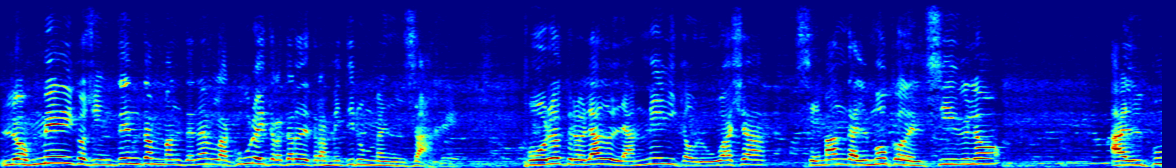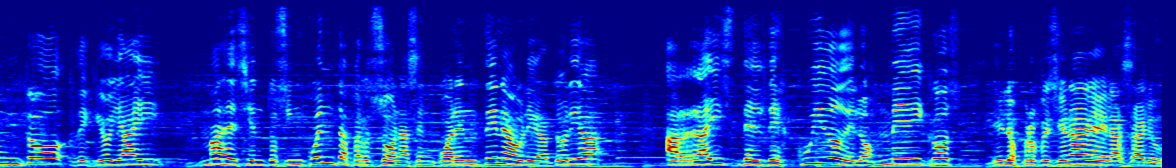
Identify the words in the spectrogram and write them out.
Los médicos intentan mantener la cura y tratar de transmitir un mensaje. Por otro lado, la América uruguaya se manda el moco del siglo al punto de que hoy hay más de 150 personas en cuarentena obligatoria a raíz del descuido de los médicos y los profesionales de la salud.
